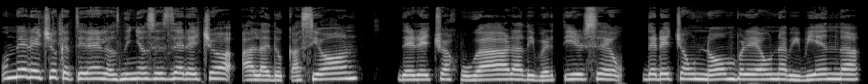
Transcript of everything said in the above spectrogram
Un derecho que tienen los niños es derecho a la educación, derecho a jugar, a divertirse, derecho a un nombre, a una vivienda.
